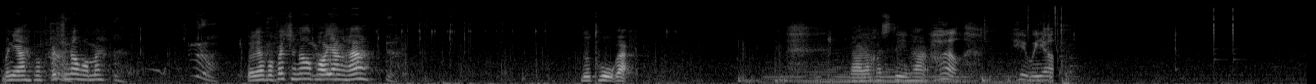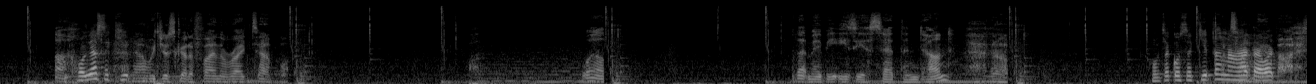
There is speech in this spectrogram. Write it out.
เป็นไง professional พอไหมตัวไง professional พอยังฮะ ดูถูกอะได้แล้วคัสซีนฮะ Well, here we are. ขออนุญาตสคริปต์ Now we just gotta find the right temple. Well, that may be easier said than done. I know. ผมจะกดสคริปต์ตั้งนาน Tell แล้วแต่ me ว่า about it.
